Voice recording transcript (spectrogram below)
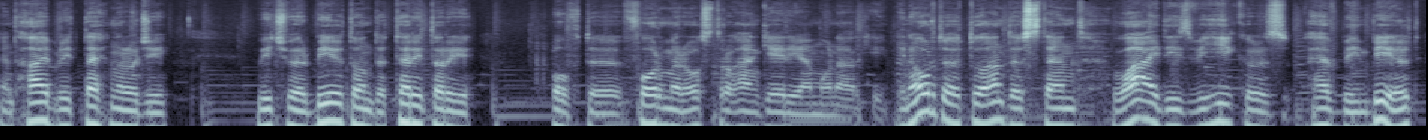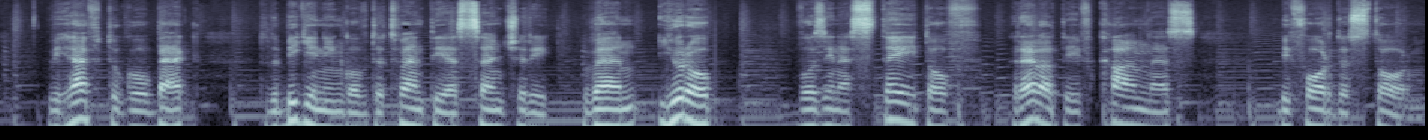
and hybrid technology which were built on the territory of the former Austro-Hungarian monarchy. In order to understand why these vehicles have been built, we have to go back to the beginning of the 20th century when Europe was in a state of relative calmness before the storm.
